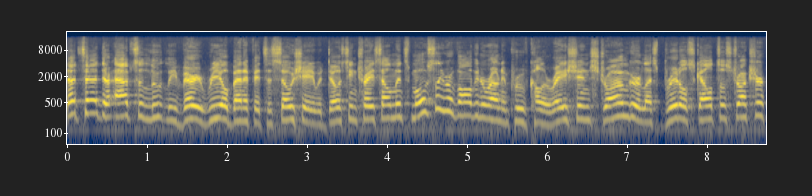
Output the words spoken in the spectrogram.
That said, there are absolutely very real benefits associated with dosing trace elements, mostly revolving around improved coloration, stronger, less brittle skeletal structure,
